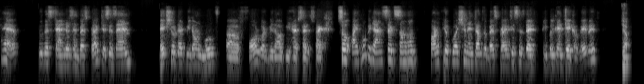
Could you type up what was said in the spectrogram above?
have to the standards and best practices and make sure that we don't move uh, forward without we have satisfaction. So I hope it answered some of part of your question in terms of best practices that people can take away with. Yep.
